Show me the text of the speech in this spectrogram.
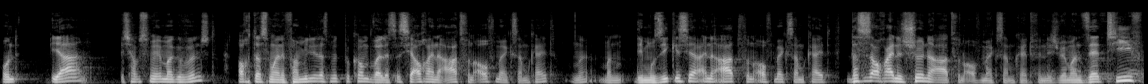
Und ja, ich habe es mir immer gewünscht, auch dass meine Familie das mitbekommt, weil das ist ja auch eine Art von Aufmerksamkeit. Ne? Man, die Musik ist ja eine Art von Aufmerksamkeit. Das ist auch eine schöne Art von Aufmerksamkeit, finde ich. Wenn man sehr tief,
